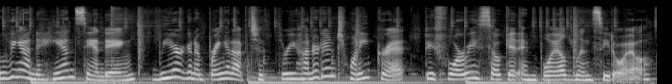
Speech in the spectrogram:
Moving on to hand sanding, we are going to bring it up to 320 grit before we soak it in boiled linseed oil.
